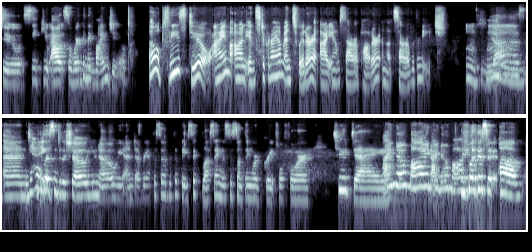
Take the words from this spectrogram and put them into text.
to seek you out. So where can they Mhm. find you? Oh, please do. I'm on Instagram and Twitter at I am Sarah Potter, and that's Sarah with an H. Yes. And Yay. you listen to the show, you know we end every episode with a basic blessing. This is something we're grateful for today. I know mine. I know mine. what is it? Um,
